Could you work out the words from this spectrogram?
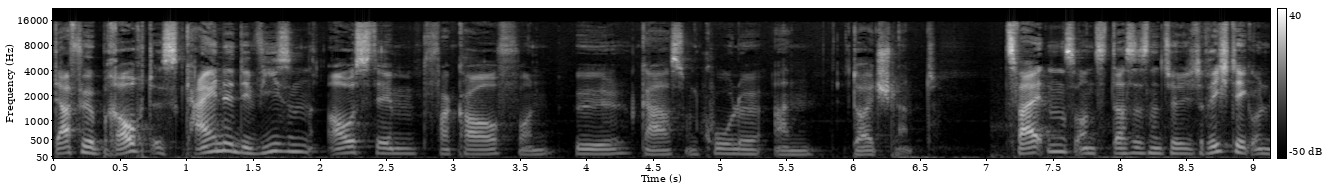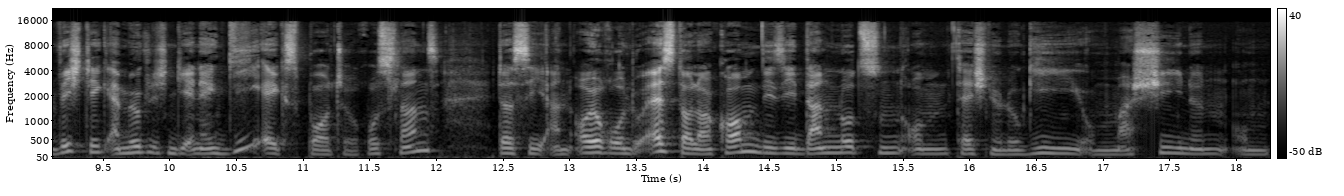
Dafür braucht es keine Devisen aus dem Verkauf von Öl, Gas und Kohle an Deutschland. Zweitens, und das ist natürlich richtig und wichtig, ermöglichen die Energieexporte Russlands, dass sie an Euro und US-Dollar kommen, die sie dann nutzen, um Technologie, um Maschinen, um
